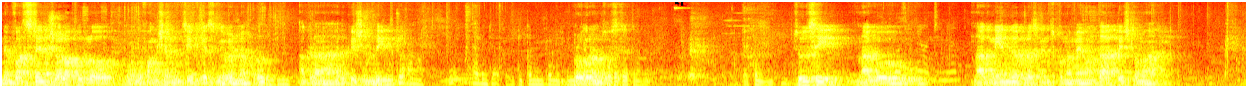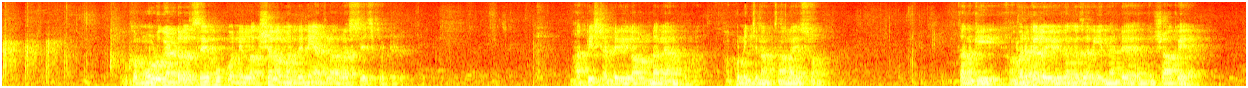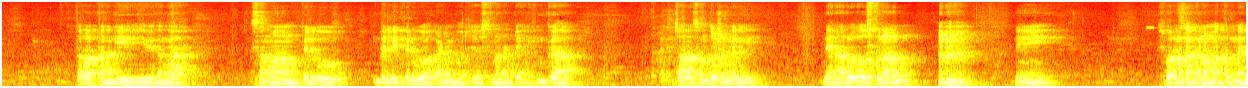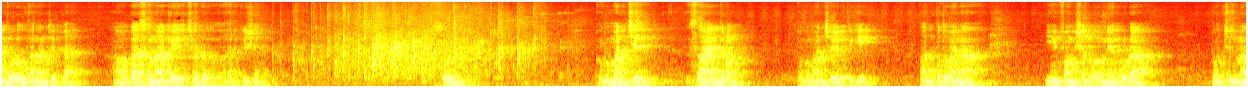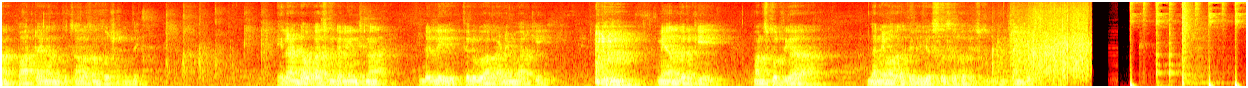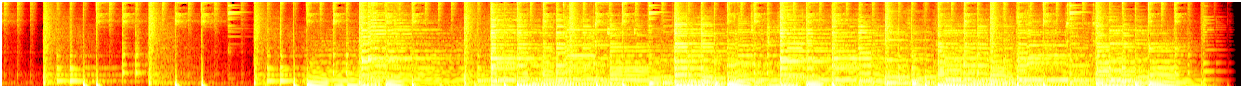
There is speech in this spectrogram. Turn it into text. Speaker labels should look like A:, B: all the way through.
A: నేను first time షోలాపూర్లో ఒక function chief గెస్ట్గా వెళ్ళినప్పుడు అక్కడ హరికృష్ణది ప్రోగ్రామ్ చూసి నాకు నాకు నేనుగా ప్రశ్నించుకున్నా మేమంతా ఆర్టిస్టులమా అని. ఒక మూడు గంటల సేపు కొన్ని లక్షల మందిని అట్లా అరెస్ట్ చేసి పెట్టాడు. ఆర్టిస్ట్ అంటే ఇలా ఉండాలి అనుకున్నాను అప్పటి నుంచి నాకు చాలా ఇష్టం. తనకి అమెరికాలో ఈ విధంగా జరిగిందంటే నేను షాక్ అయ్యా. తర్వాత తనకి ఈ విధంగా సన్మానం తెలుగు ఢిల్లీ తెలుగు అకాడమీ వారు చేస్తున్నారంటే ఇంకా చాలా సంతోషం కలిగి నేను ఆ రోజు వస్తున్నాను. నీ స్వర్ణ కంకణం మాత్రం నేను దొడుగుతానని చెప్పా. ఆ అవకాశం నాకే ఇచ్చాడు హరికిషన్. సో ఒక మంచి సాయంత్రం ఒక మంచి వ్యక్తికి అద్భుతమైన ఈ ఫంక్షన్లో నేను కూడా ఒక చిన్న పార్ట్ అయినందుకు చాలా సంతోషం ఉంది. ఇలాంటి అవకాశం కలిగించిన ఢిల్లీ తెలుగు అకాడమీ వారికి మీ అందరికీ మనస్ఫూర్తిగా ధన్యవాదాలు తెలియజేస్తూ సెలవు తీసుకుంటున్నాను. Thank you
